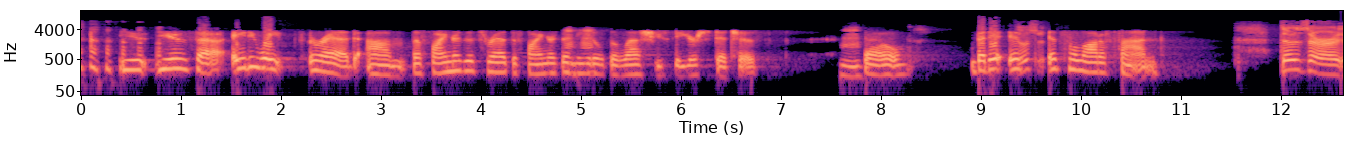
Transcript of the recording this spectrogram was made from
you use uh, 80 weight thread. Um, the finer the thread, the finer the Mhm. needle, the less you see your stitches. Hmm. So, but it, it's are- it's a lot of fun. Those are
